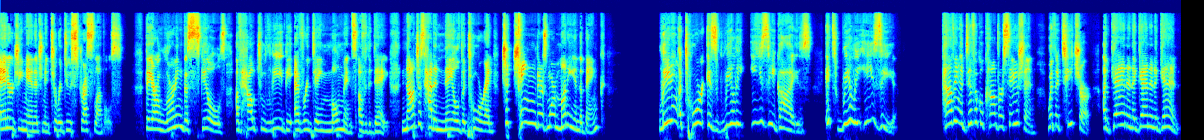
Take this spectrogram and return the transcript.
energy management to reduce stress levels. They are learning the skills of how to lead the everyday moments of the day, not just how to nail the tour and cha-ching, there's more money in the bank. Leading a tour is really easy, guys. It's really easy. Having a difficult conversation with a teacher again and again and again,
